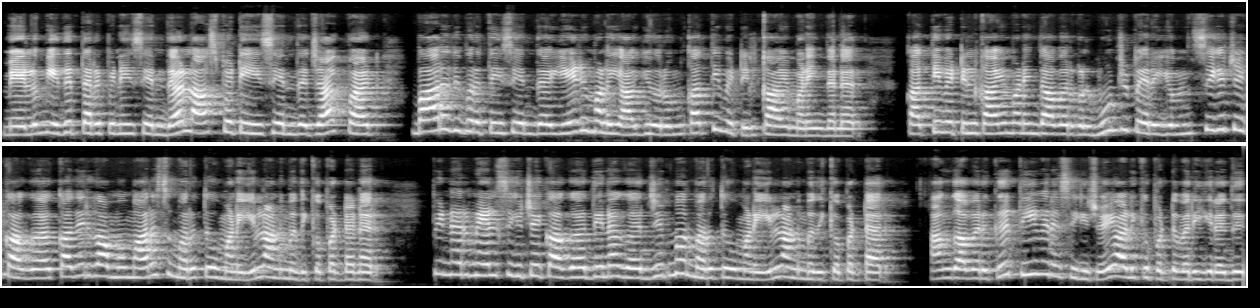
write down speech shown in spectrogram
மேலும் எதிர்த்தரப்பினை சேர்ந்த லாஸ்பேட்டையை சேர்ந்த ஜாக்பாட் பாரதிபுரத்தை சேர்ந்த ஏழுமலை ஆகியோரும் கத்திவெட்டில் காயமடைந்தனர். கத்திவெட்டில் காயமடைந்த அவர்கள் மூன்று பேரையும் சிகிச்சைக்காக கதிர்காமம் அரசு மருத்துவமனையில் அனுமதிக்கப்பட்டனர். பின்னர் மேல் சிகிச்சைக்காக தினகர் ஜிப்மர் மருத்துவமனையில் அனுமதிக்கப்பட்டார். அங்கு அவருக்கு தீவிர சிகிச்சை அளிக்கப்பட்டு வருகிறது.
